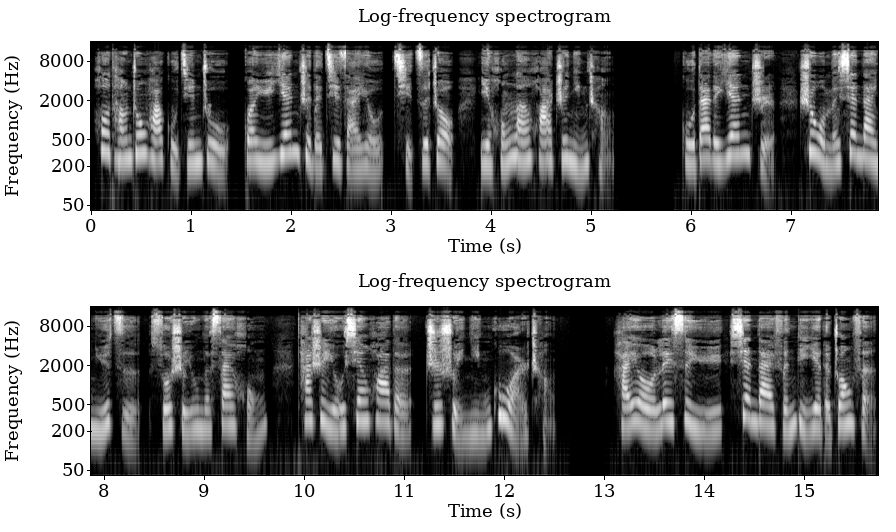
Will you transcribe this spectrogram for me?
后唐中华古今著关于胭脂的记载有：起自咒，以红兰花脂凝成。古代的胭脂是我们现代女子所使用的腮红，它是由鲜花的汁水凝固而成。还有类似于现代粉底液的妆粉，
